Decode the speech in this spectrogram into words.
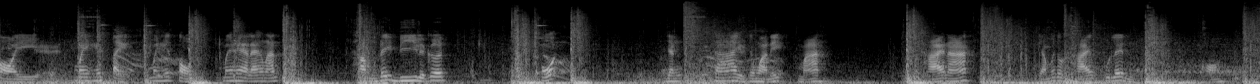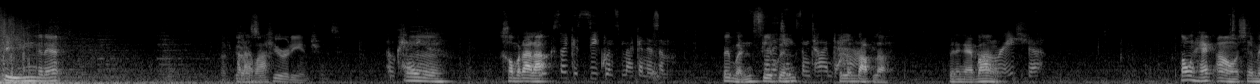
ต่อย ไม่ให้เตะ ไม่ให้ตบ ไม่ให้อะไรทั้งนั้นทำได้ดีเหลือเกิน โอ๊ย ยังได้อยู่จังหวะนี้มาสุดท้ายนะ ยังไม่สุดท้ายผู้เล่นของจริงกันเนี้ย I've got a Alaba. security entrance. เอ Okay. อเข้ามาได้ละ Looks like a sequence mechanism. เป็นเหมือนซีเควนซ์ It's gonna take some time to เป็นลำดับเหรอ เป็นยังไงบ้าง Horatio. ต้องแฮ็กเอาใช่ไหม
